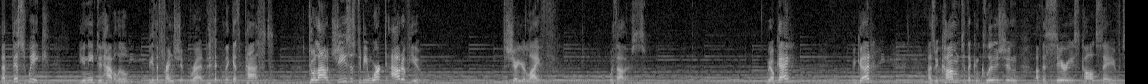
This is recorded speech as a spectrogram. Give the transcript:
that this week you need to have a little, be the friendship bread that gets passed. To allow Jesus to be worked out of you to share your life with others. We okay? We good? As we come to the conclusion of the series called Saved,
